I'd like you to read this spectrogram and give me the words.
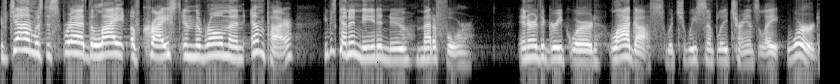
If John was to spread the light of Christ in the Roman Empire, he was going to need a new metaphor. Enter the Greek word logos, which we simply translate word.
